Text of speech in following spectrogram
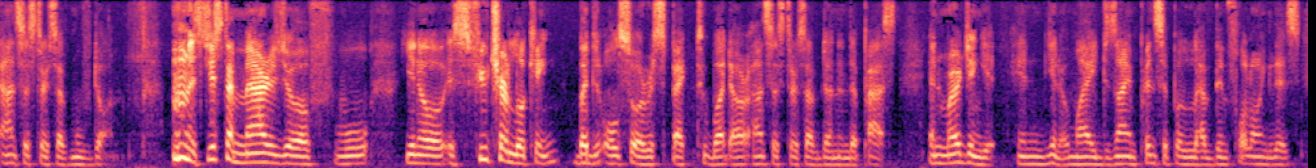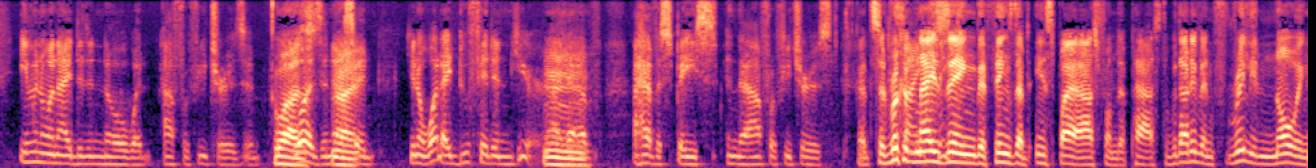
ancestors have moved on. It's just a marriage of you know it's future looking but also a respect to what our ancestors have done in the past and merging it. And you know my design principle have been following this even when i didn't know what afrofuturism Was, and i right. said you know what? I do fit in here. I have i have a space in the afrofuturist It's recognizing the things that inspire us from the past without even really knowing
